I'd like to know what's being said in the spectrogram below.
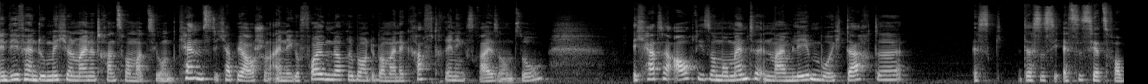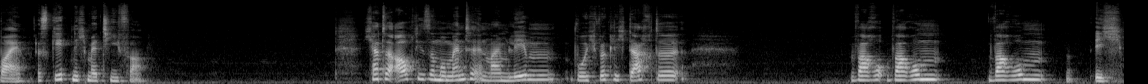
inwiefern du mich und meine Transformation kennst. Ich habe ja auch schon einige Folgen darüber und über meine Krafttrainingsreise und so. Ich hatte auch diese Momente in meinem Leben, wo ich dachte, es, das ist, es ist jetzt vorbei. Es geht nicht mehr tiefer. Ich hatte auch diese Momente in meinem Leben, wo ich wirklich dachte, warum, warum, warum ich?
